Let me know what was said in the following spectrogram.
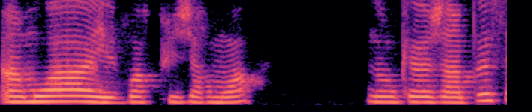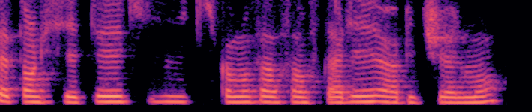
un mois et voire plusieurs mois. Donc, j'ai un peu cette anxiété qui commence à s'installer habituellement.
